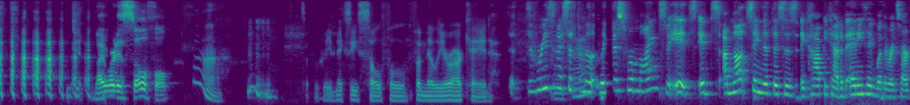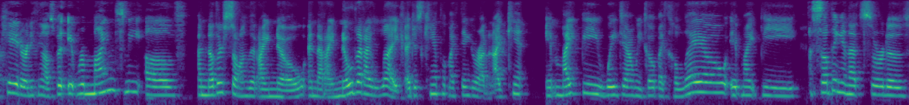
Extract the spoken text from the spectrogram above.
My word is soulful. Huh. Hmm. It's a remixy, soulful, familiar arcade. The, the reason I said Mhm. familiar, like this reminds me, it's it's. I'm not saying that this is a copycat of anything, whether it's arcade or anything else, but it reminds me of another song that I know and that I know that I like. I just can't put my finger on it. I can't. It might be "Way Down We Go" by Kaleo. It might be something in that sort of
